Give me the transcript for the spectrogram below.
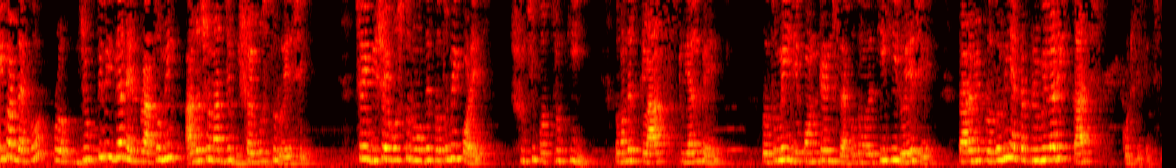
এইবার দেখো যুক্তিবিজ্ঞানের প্রাথমিক আলোচনার যে বিষয়বস্তু রয়েছে সেই বিষয়বস্তুর মধ্যে প্রথমেই পড়ে সূচিপত্র কি? তোমাদের ক্লাস টুয়েলভে প্রথমেই যে কন্টেন্টস দেখো, তোমাদের কি কি রয়েছে, তার আমি প্রথমেই একটা প্রিমিলারি কাজ করে রেখেছি।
